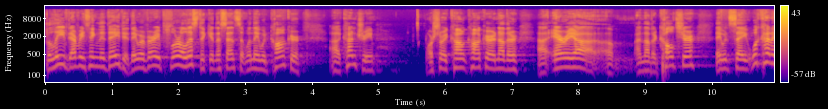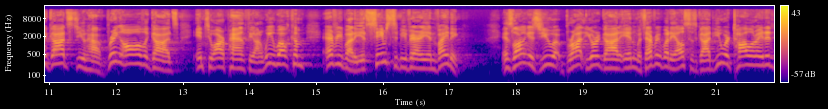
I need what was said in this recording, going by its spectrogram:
believed everything that they did. They were very pluralistic in the sense that when they would conquer a country, or sorry, con- conquer another uh, area, um, another culture, they would say, What kind of gods do you have? Bring all the gods into our pantheon. We welcome everybody. It seems to be very inviting. As long as you brought your God in with everybody else's God, you were tolerated,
